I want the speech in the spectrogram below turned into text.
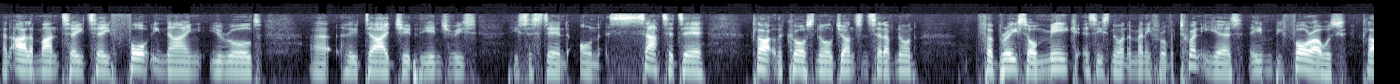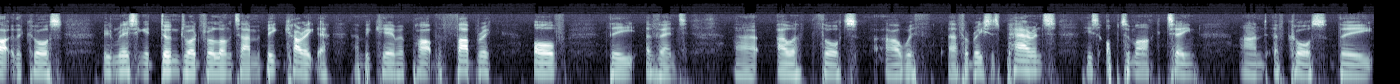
and Isle of Man TT, 49 year old uh, who died due to the injuries he sustained on Saturday. Clark of the course, Noel Johnson said, I've known Fabrice, or Meeg as he's known to many, for over 20 years, even before I was Clark of the course. Been racing at Dundrod for a long time, a big character, and became a part of the fabric of the event. Uh, our thoughts are with uh, Fabrice's parents, his Optimark team, and of course the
